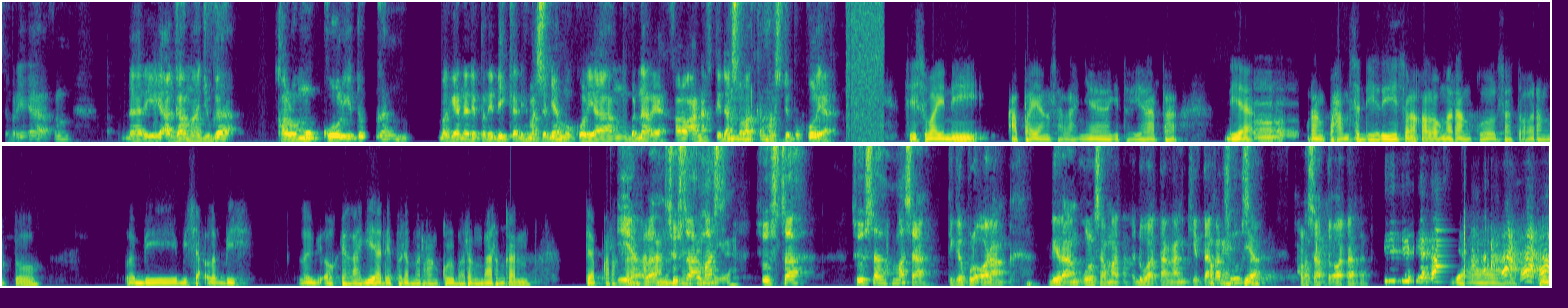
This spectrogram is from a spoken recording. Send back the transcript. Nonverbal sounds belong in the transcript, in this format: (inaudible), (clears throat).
sebenarnya kan dari agama juga kalau mukul itu kan bagian dari pendidikan ya. Maksudnya mukul yang benar ya. Kalau anak tidak sholat kan harus dipukul ya. Siswa ini apa yang salahnya gitu ya? Apa dia kurang paham sendiri? Soalnya kalau ngerangkul satu orang tuh lebih bisa lebih lebih oke lagi ya daripada merangkul bareng-bareng kan. Tiap karakter iyalah kan susah mas. ya. susah susah masa 30 orang dirangkul sama dua tangan kita kan Oke, susah. siap. Kalau satu orang (laughs) Ya,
